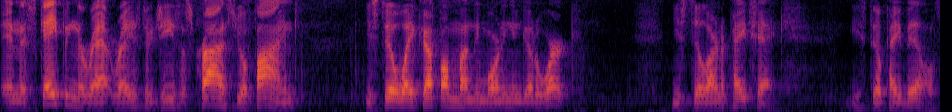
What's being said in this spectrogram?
in escaping the rat race through Jesus Christ, you'll find you still wake up on Monday morning and go to work. You still earn a paycheck. You still pay bills.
